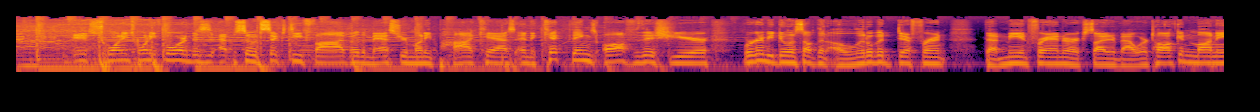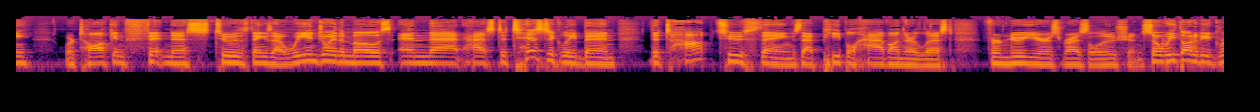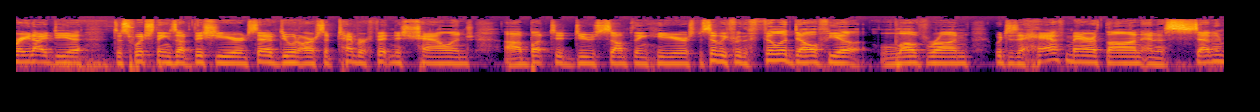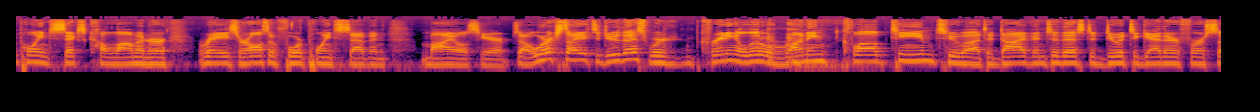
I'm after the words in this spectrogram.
It's 2024, and this is episode 65 of the Master Your Money podcast. And to kick things off this year, we're going to be doing something a little bit different that me and Fran are excited about. We're talking money. We're talking fitness, two of the things that we enjoy the most, and that has statistically been the top two things that people have on their list for New Year's resolution. So we thought it'd be a great idea to switch things up this year instead of doing our September fitness challenge, uh, but to do something here specifically for the Philadelphia Love Run, which is a half marathon and a 7.6 kilometer race, or also 4.7 miles here. So we're excited to do this. We're creating a little running club team to uh, to dive into this, to do it together for some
